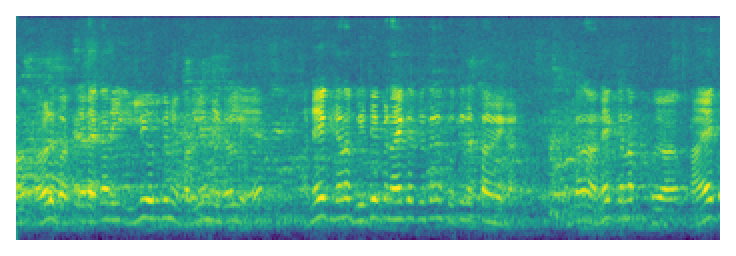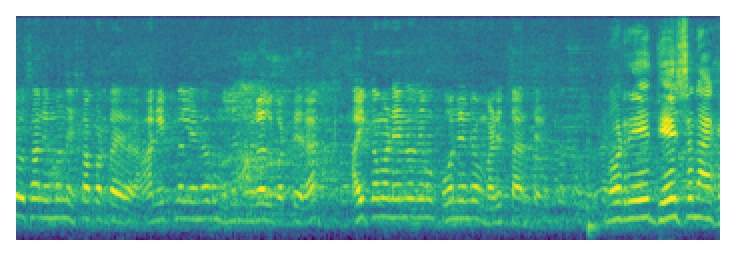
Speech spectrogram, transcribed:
ಮರಳಿ ಬರ್ತೀರಾ? ಯಾಕಂದ್ರೆ ಇಲ್ಲಿವರೆಗೂ ನೀವು ಮೊದಲಿನ ಇದರಲ್ಲಿ ಅನೇಕ ಜನ ಬಿಜೆಪಿ ನಾಯಕರ ಜೊತೆ ಕೂತಿರ್ತಾವೆ ಈಗ. ಯಾಕಂದ್ರೆ ಅನೇಕ ಜನ ನಾಯಕರು ಸಹ ನಿಮ್ಮನ್ನು ಇಷ್ಟಪಡ್ತಾ ಇದ್ದಾರೆ. ಆ ನಿಟ್ಟಿನಲ್ಲಿ ಏನಾದರೂ ಮುಂದಿನ ದಿನಗಳಲ್ಲಿ ಬರ್ತೀರಾ? ಹೈಕಮಾಂಡ್ ಏನಾದರೂ ನಿಮ್ಗೆ ಫೋನ್ ಏನಾದ್ರು ಮಾಡಿತ್ತಾ ಅಂತೇಳಿ ನೋಡ್ರಿ, ದೇಶನಾಗ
